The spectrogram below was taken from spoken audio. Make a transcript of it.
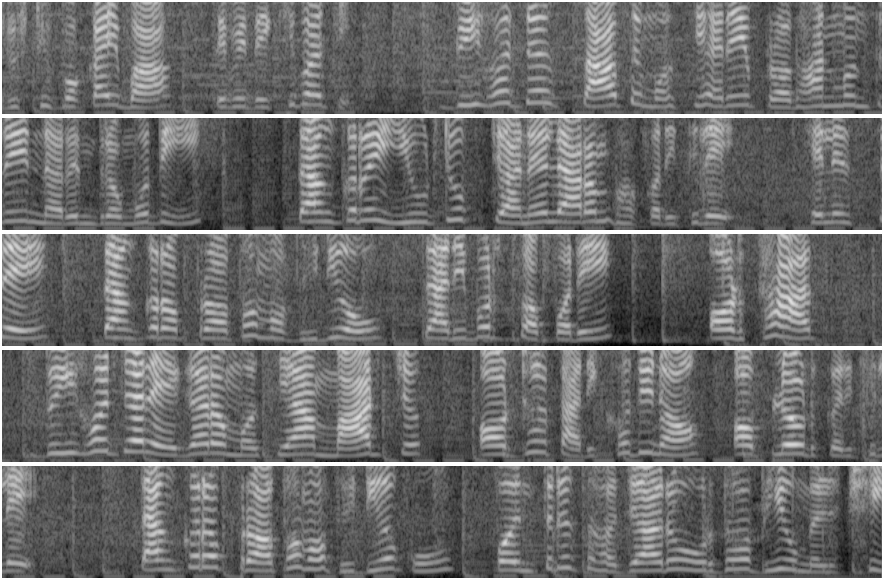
দৃষ্টি পকাইবা তেবে দেখিবা যে দুই হাজার সাত মসিহারে প্রধানমন্ত্রী নরেন্দ্র মোদি তাঁকর ইউট্যুব চ্যানেল আরম্ভ করে ହେଲେ ସେ ତାଙ୍କର ପ୍ରଥମ ଭିଡିଓ ଚାରି ବର୍ଷ ପରେ ଅର୍ଥାତ୍ ଦୁଇହଜାର ଏଗାର ମସିହା ମାର୍ଚ୍ଚ ଅଠର ତାରିଖ ଦିନ ଅପଲୋଡ୍ କରିଥିଲେ ତାଙ୍କର ପ୍ରଥମ ଭିଡିଓକୁ ପଇଁତିରିଶ ହଜାରରୁ ଉର୍ଦ୍ଧ୍ୱ ଭ୍ୟୁ ମିଳିଛି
